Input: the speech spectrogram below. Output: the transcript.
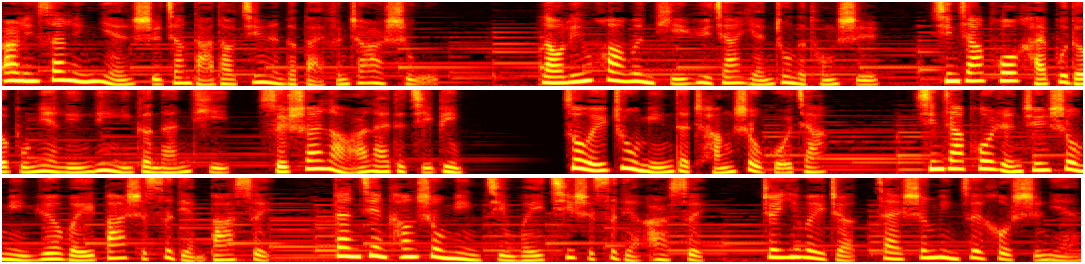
二零三零年时将达到惊人的百分之二十五。老龄化问题愈加严重的同时，新加坡还不得不面临另一个难题：随衰老而来的疾病。作为著名的长寿国家，新加坡人均寿命约为八十四点八岁，但健康寿命仅为七十四点二岁。这意味着，在生命最后十年，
